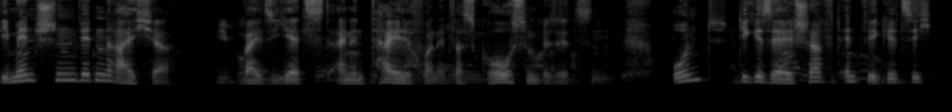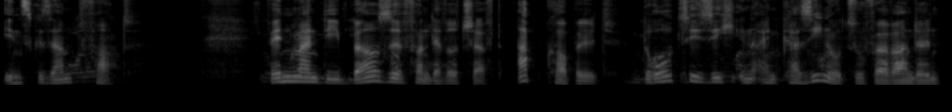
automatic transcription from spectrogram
Die Menschen werden reicher, weil sie jetzt einen Teil von etwas Großem besitzen. Und die Gesellschaft entwickelt sich insgesamt fort. Wenn man die Börse von der Wirtschaft abkoppelt, droht sie sich in ein Casino zu verwandeln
